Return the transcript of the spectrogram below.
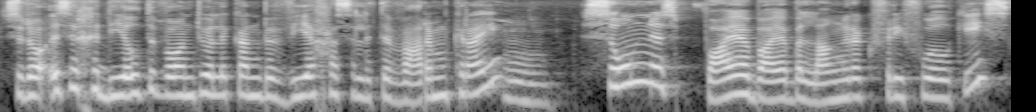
so daar is 'n gedeelte waartoe hulle kan beweeg as hulle te warm kry. Mm. Son is baie baie belangrik vir die voeltjies.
